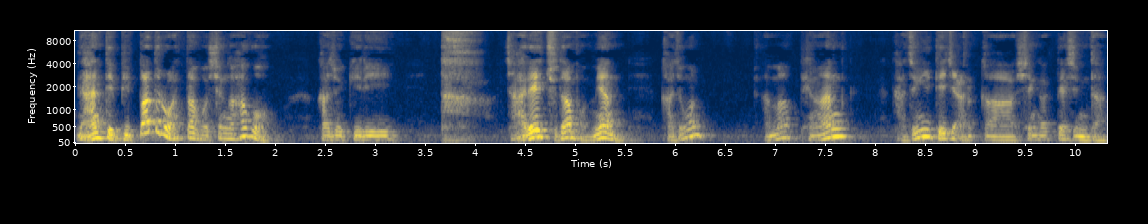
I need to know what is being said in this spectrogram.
나한테 빚 받으러 왔다고 생각하고 가족끼리 다 잘해주다 보면 가정은 아마 평안 가정이 되지 않을까 생각됐습니다.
